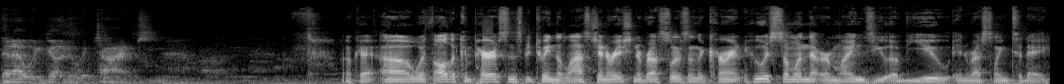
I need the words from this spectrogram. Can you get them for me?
that I would go to at times. Okay, uh, with all the comparisons between the last generation of wrestlers and the current, who is someone that reminds you of you in wrestling today?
